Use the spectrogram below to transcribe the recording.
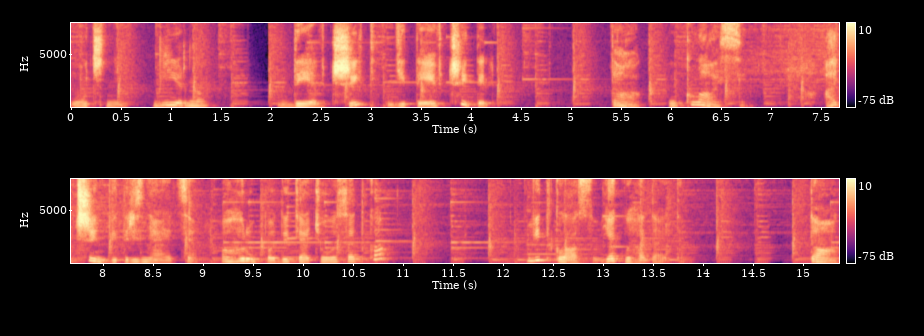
учні. Вірно. Де вчить дітей вчитель? Так, у класі. А чим відрізняється група дитячого садка від класу, як ви гадаєте? Так,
